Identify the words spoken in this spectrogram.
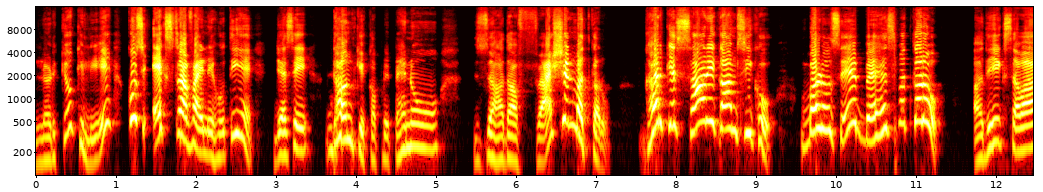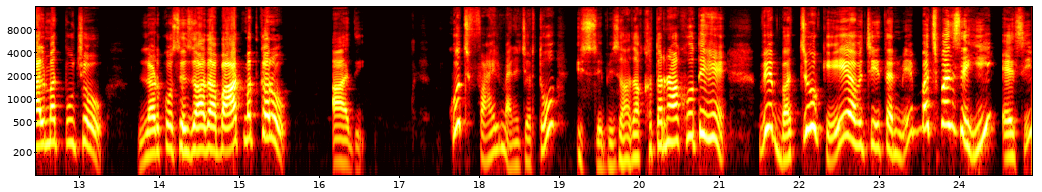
लड़कियों के लिए कुछ एक्स्ट्रा फाइलें होती हैं, जैसे ढंग के कपड़े पहनो, ज़्यादा फ़ैशन मत करो, घर के सारे काम सीखो, बड़ों से बहस मत करो, अधिक सवाल मत पूछो, लड़कों से ज़्यादा बात मत करो, आदि। कुछ फ़ाइल मैनेजर तो इससे भी ज़्यादा खतरनाक होते हैं। वे बच्चों के अवचेतन में बचपन से ही ऐसी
